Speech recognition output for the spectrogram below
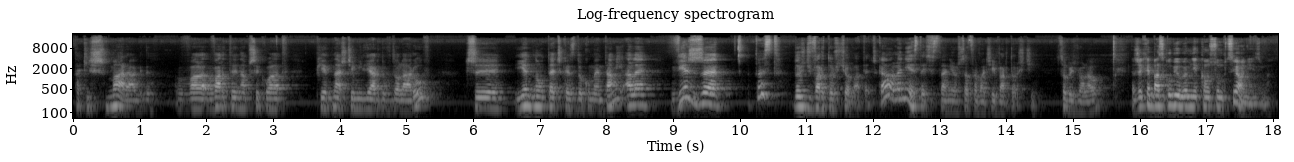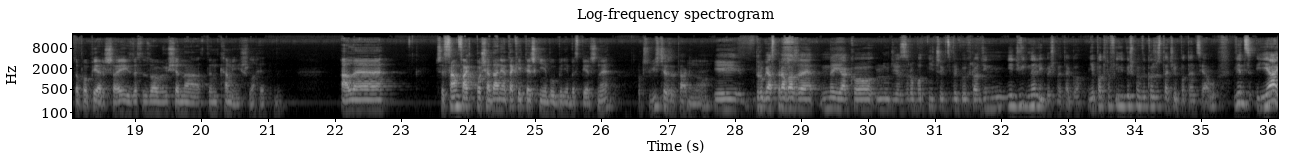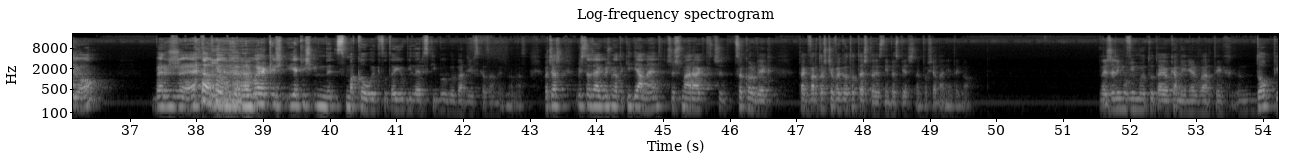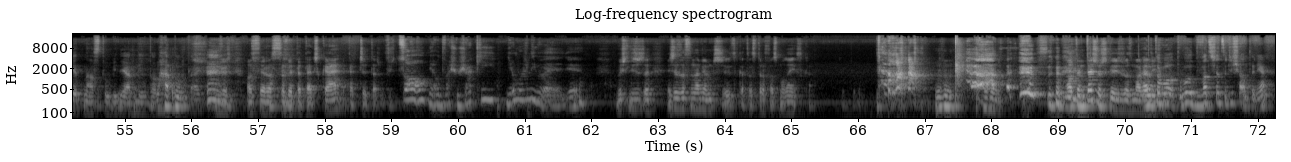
taki szmaragd wa- warty na przykład 15 miliardów dolarów, czy jedną teczkę z dokumentami, ale wiesz, że to jest dość wartościowa teczka, ale nie jesteś w stanie oszacować jej wartości. Co byś wolał? Znaczy chyba zgubiłby mnie konsumpcjonizm, to po pierwsze i zdecydowałbym się na ten kamień szlachetny. Ale czy sam fakt posiadania takiej teczki nie byłby niebezpieczny? Oczywiście, że tak. No. I druga sprawa, że my jako ludzie z robotniczych, zwykłych rodzin nie dźwignęlibyśmy tego. Nie potrafilibyśmy wykorzystać jej potencjału. Więc jajo, berże albo, albo jakiś, jakiś inny smakołyk tutaj jubilerski byłby bardziej wskazany dla nas. Chociaż myślę, że jakbyś miał taki diament, czy szmaragd, czy cokolwiek tak wartościowego, to też to jest niebezpieczne posiadanie tego. No jeżeli mówimy tutaj o kamieniach wartych do 15 miliardów dolarów, tak? Wiesz, otwierasz sobie tę teczkę i tak czytasz. Mówisz, co? Miał dwa siusiaki? Niemożliwe, nie? Myślisz, że... Ja się zastanawiam, czy jest katastrofa smoleńska. o tym też już kiedyś Ale rozmawialiśmy. to było, to był 2010, nie?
